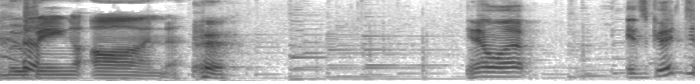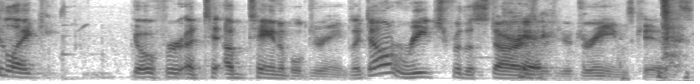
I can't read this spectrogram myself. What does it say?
Moving on. You know what? It's good to like go for att- obtainable dreams. Like, don't reach for the stars with your dreams, kids.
